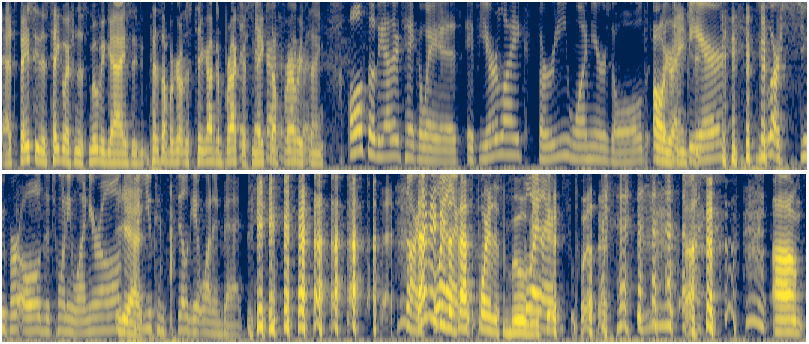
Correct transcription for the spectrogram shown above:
that's basically this takeaway from this movie, guys. If you piss up a girl, just take her out to breakfast. Makes up for breakfast. everything. Also, the other takeaway is if you're like 31 years old Oh, with you're a ancient. beard, you are super old to 21 year olds, Yes. but you can still get one in bed. Sorry, that may be the best point of this movie. Spoiler. um,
